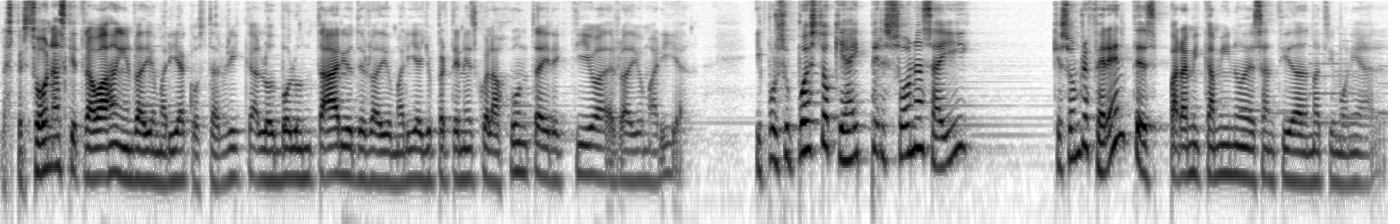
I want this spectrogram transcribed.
las personas que trabajan en Radio María Costa Rica, los voluntarios de Radio María. Yo pertenezco a la junta directiva de Radio María. Y por supuesto que hay personas ahí que son referentes para mi camino de santidad matrimonial.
